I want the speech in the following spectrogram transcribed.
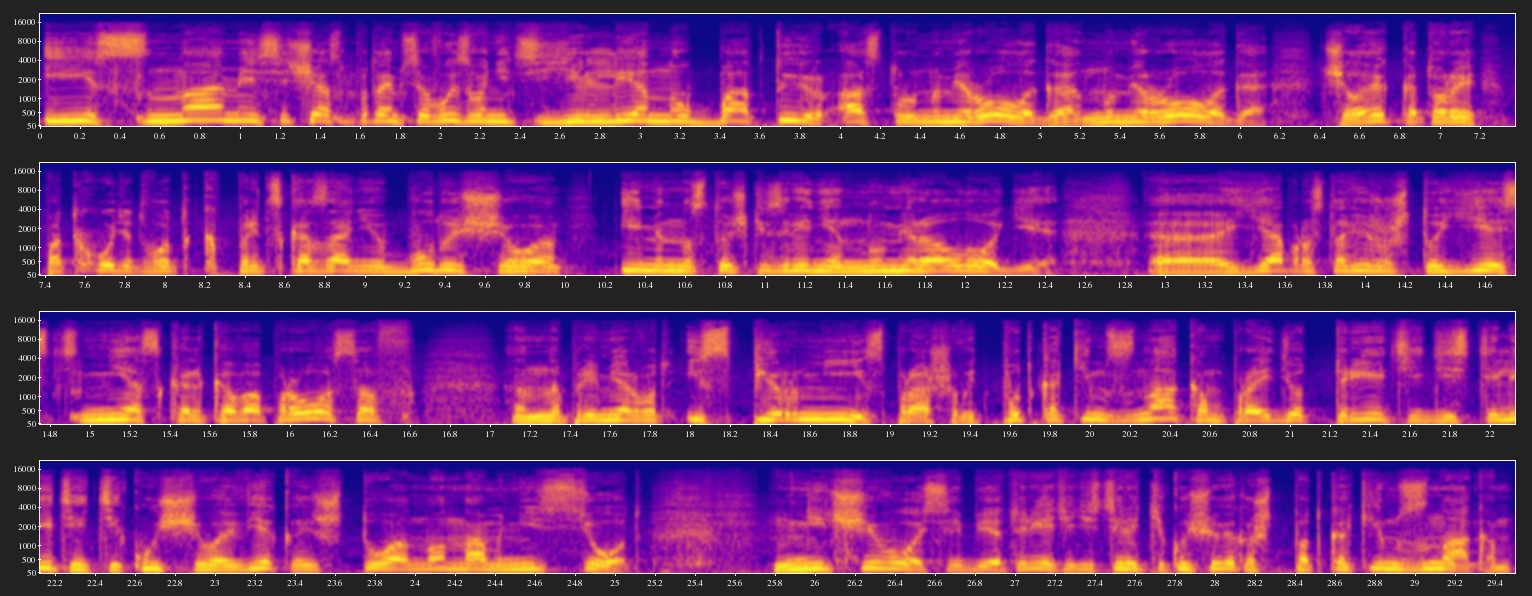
И с нами сейчас мы пытаемся вызвонить Елену Батыр, астронумеролога, нумеролога, человек, который подходит вот к предсказанию будущего именно с точки зрения нумерологии. Э, я просто вижу, что есть несколько вопросов. Например, вот из Перми спрашивает, под каким знаком пройдет третье десятилетие текущего века и что оно нам несет? Ничего себе, третье десятилетие текущего века под каким знаком?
